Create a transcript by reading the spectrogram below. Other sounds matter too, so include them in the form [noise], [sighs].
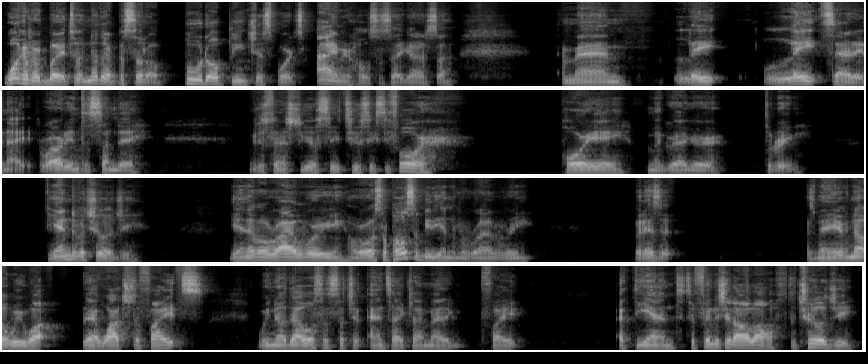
Welcome everybody to another episode of Puro Pinche Sports. I am your host Jose Garza. And man, late, late Saturday night. We're already into Sunday. We just finished UFC 264. Poirier, McGregor 3. The end of a trilogy. The end of a rivalry, or was supposed to be the end of a rivalry. But is it? As many of you know, we wa- that watched the fights we know that was a, such an anticlimactic fight at the end to finish it all off. The trilogy,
